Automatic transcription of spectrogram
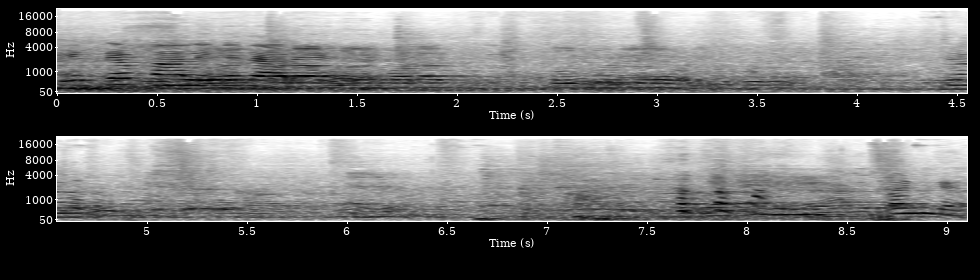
देखते हैं अब कहाँ लेके जा रहे हैं चलो तो बन गए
